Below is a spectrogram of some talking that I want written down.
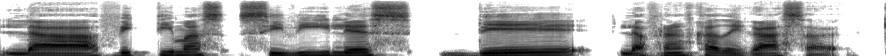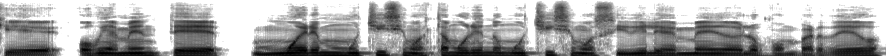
las víctimas civiles de la franja de Gaza, que obviamente mueren muchísimo, están muriendo muchísimos civiles en medio de los bombardeos,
